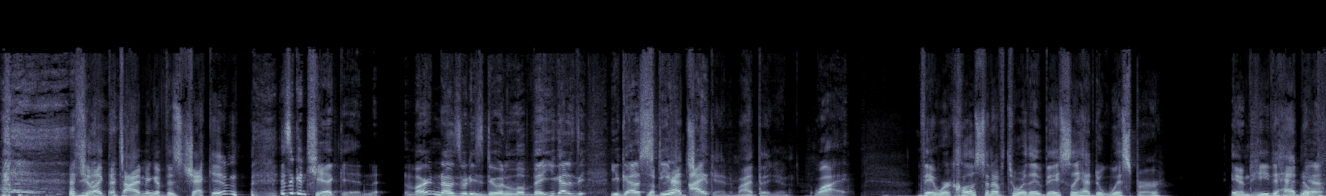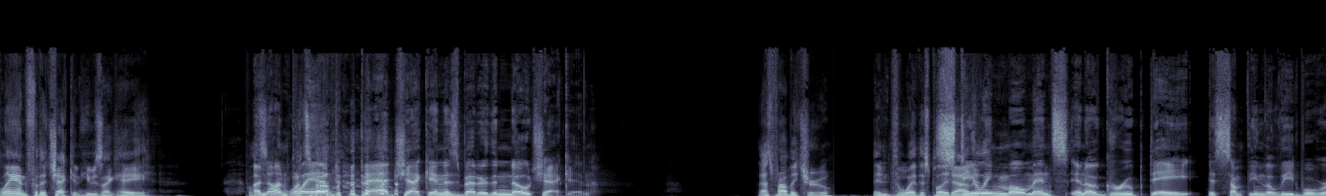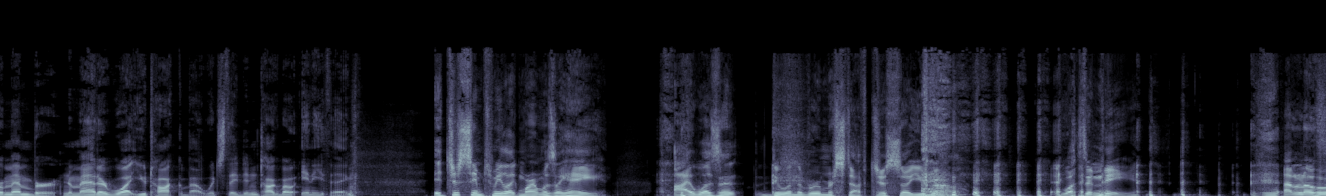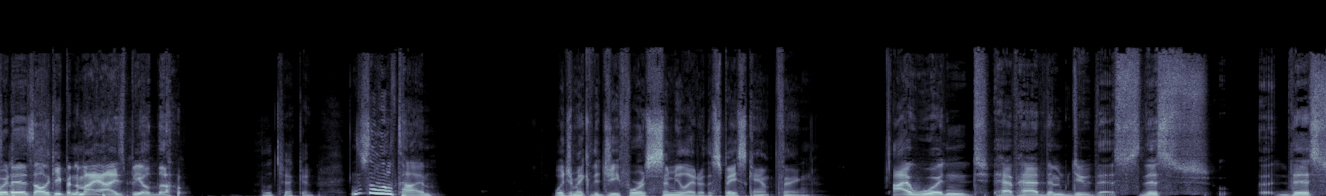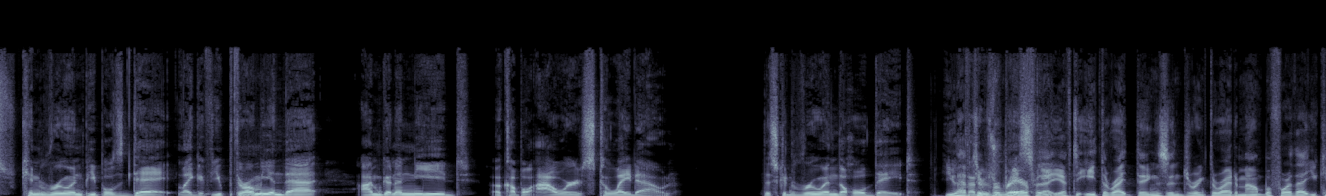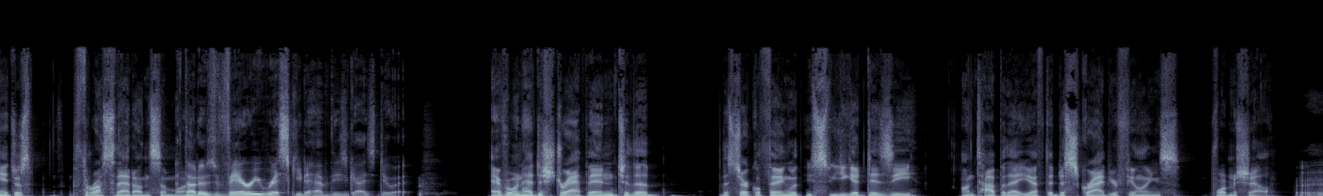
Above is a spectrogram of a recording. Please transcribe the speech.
did you like the timing of this check-in? it's a good check-in. Martin knows what he's doing a little bit. You got to you got to steal. bad check-in, in my opinion. why? They were close enough to where they basically had to whisper, and he had no Yeah. plan for the check-in. He was like, "Hey." An unplanned bad check-in is better than no check-in. That's probably true. And the way this played out, Stealing moments in a group date is something the lead will remember, no matter what you talk about. Which they didn't talk about anything. It just seemed to me like Martin was like, "Hey, I wasn't doing the rumor stuff, just so you know. it wasn't me." I don't know who it is. I'll keep into my eyes peeled though. We'll check in. Just a little time. What'd you make of the G-Force simulator, the space camp thing? I wouldn't have had them do this. This this can ruin people's day. Like if you throw hmm. me in that, I'm going to need a couple hours to lay down. This could ruin the whole date. You have to prepare for that. You have to eat the right things and drink the right amount before that. You can't just thrust that on someone. I thought it was very risky to have these guys do it. everyone had to strap into the the circle thing with you, you get dizzy. On top of that, you have to describe your feelings for Michelle. Mm-hmm.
